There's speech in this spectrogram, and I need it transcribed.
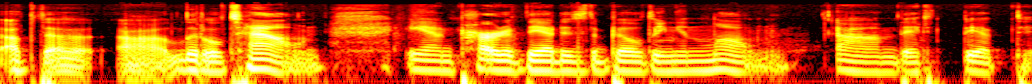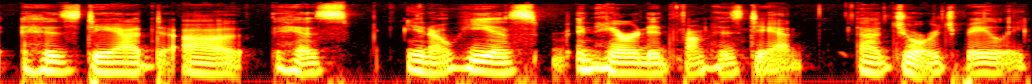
of the uh, little town. And part of that is the building and loan um, that that his dad uh, has. You know, he has inherited from his dad uh, George Bailey.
